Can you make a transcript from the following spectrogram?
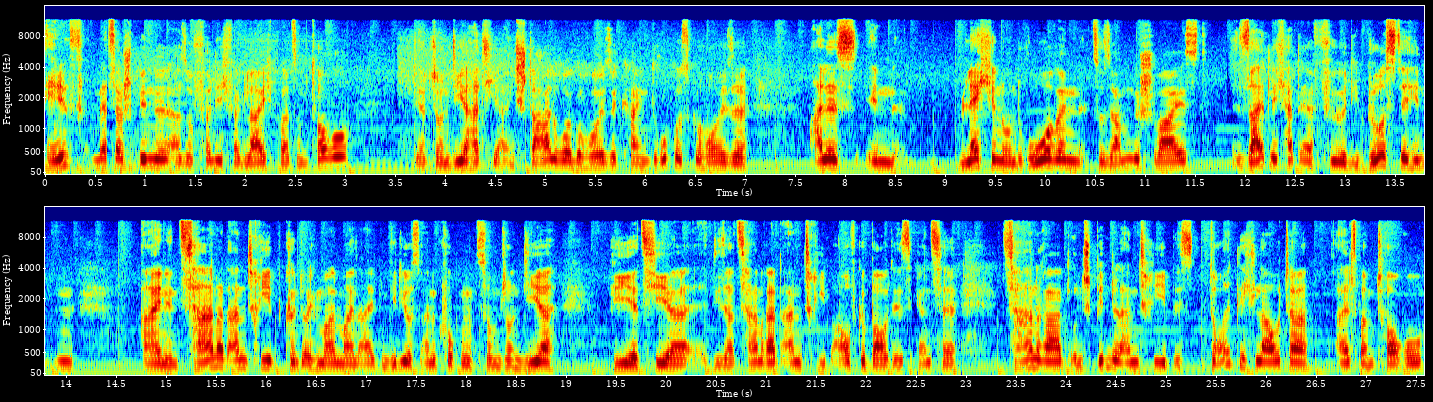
11 Messerspindel, also völlig vergleichbar zum Toro. Der John Deere hat hier ein Stahlrohrgehäuse, kein Druckgussgehäuse. Alles in Blechen und Rohren zusammengeschweißt. Seitlich hat er für die Bürste hinten einen Zahnradantrieb. Könnt ihr euch mal in meinen alten Videos angucken zum John Deere, wie jetzt hier dieser Zahnradantrieb aufgebaut ist. Ganze Zahnrad- und Spindelantrieb ist deutlich lauter als beim Toro.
